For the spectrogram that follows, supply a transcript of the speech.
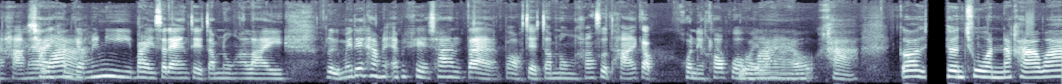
นะคะแม้ใช่ว่าค่ะยังไม่มีใบแสดงเจตจำนงอะไร หรือไม่ได้ทำในแอปพลิเคชัน แต่บอกเจตจำนงครั้งสุดท้ายกับคนในครอบครัวไว้แล้วค่ะ ก็เชิญชวนนะคะว่า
